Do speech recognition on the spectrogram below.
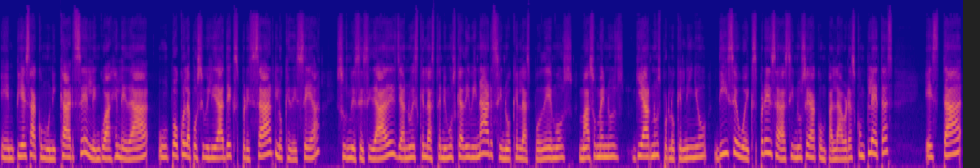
Empieza a comunicarse, el lenguaje le da un poco la posibilidad de expresar lo que desea, sus necesidades, ya no es que las tenemos que adivinar, sino que las podemos más o menos guiarnos por lo que el niño dice o expresa, así no sea con palabras completas, está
